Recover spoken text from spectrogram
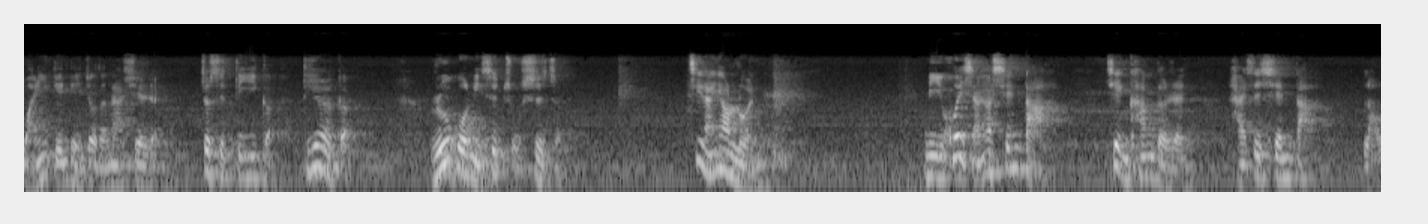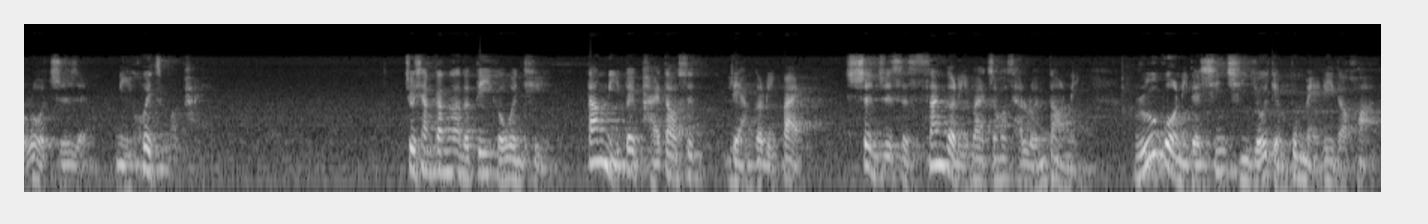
晚一点点救的那些人？这是第一个。第二个，如果你是主事者，既然要轮，你会想要先打健康的人，还是先打老弱之人？你会怎么排？就像刚刚的第一个问题，当你被排到是两个礼拜，甚至是三个礼拜之后才轮到你。如果你的心情有点不美丽的话，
